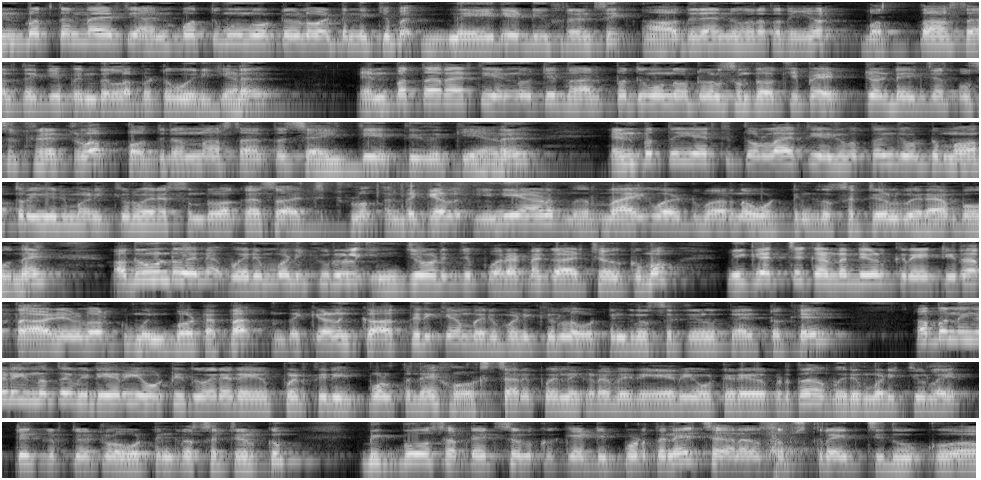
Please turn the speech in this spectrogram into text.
എൺപത്തെണ്ണായിരത്തി അൻപത്തി മൂന്ന് വോട്ടുകളുമായിട്ട് നിൽക്കുമ്പോൾ നേരിയ ഡിഫറൻസിൽ ആതിര നൂറ തുടങ്ങിയവർ പത്താം സ്ഥാനത്തേക്ക് പിന്തള്ളപ്പെട്ടു പോയിരിക്കുകയാണ്. എൺപത്താറായിരത്തി എണ്ണൂറ്റി നാൽപ്പത്തി മൂന്ന് വോട്ടുകൾ സ്വന്തമാക്കിയപ്പോൾ ഏറ്റവും ഡേഞ്ചർ പൊസിഷനായിട്ടുള്ള പതിനൊന്നാം സ്ഥാനത്ത് ശൈത്യ എത്തി നിൽക്കുകയാണ്. എൺപത്തി അയ്യായിരത്തി തൊള്ളായിരത്തി എഴുപത്തഞ്ച് വോട്ട് മാത്രമേ ഈ ഒരു മണിക്കൂർ വരെ സ്വന്തമാക്കാൻ സാധിച്ചിട്ടുള്ളൂ. എന്തൊക്കെയാണ്? ഇനിയാണ് നിർണായകമായിട്ട് മാറുന്ന വോട്ടിംഗ് റിസൾട്ടുകൾ വരാൻ പോകുന്നത്. അതുകൊണ്ട് തന്നെ വരും മണിക്കൂറുകൾ ഇഞ്ചോടിഞ്ച് പോരാട്ടം കാഴ്ചവെക്കുമ്പോൾ മികച്ച കണ്ടന്റുകൾ ക്രിയേറ്റ് ചെയ്താൽ താഴെയുള്ളവർക്ക് മുൻപോട്ടെത്താം. എന്തൊക്കെയാണ്? കാത്തിരിക്കാൻ വരും മണിക്കൂറുള്ള വോട്ടിംഗ് റിസൾട്ടുകൾക്കായിട്ടൊക്കെ. അപ്പോൾ നിങ്ങളുടെ ഇന്നത്തെ വിലയേറിയ വോട്ട് ഇതുവരെ രേഖപ്പെടുത്തി ഇപ്പോൾ തന്നെ ഹോട്ട്സ്റ്റാറിൽ പോയി നിങ്ങളുടെ വിലയേറിയ വോട്ട് രേഖപ്പെടുത്തുക. വരും മണിക്കൂറുള്ള ഏറ്റവും കൃത്യമായിട്ടുള്ള വോട്ടിംഗ് റിസൾട്ടുകൾക്കും ബിഗ് ബോസ് അപ്ഡേറ്റ്സുകൾക്കൊക്കെ ആയിട്ട് ഇപ്പോൾ തന്നെ ചാനൽ സബ്സ്ക്രൈബ് ചെയ്ത് നോക്കുക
